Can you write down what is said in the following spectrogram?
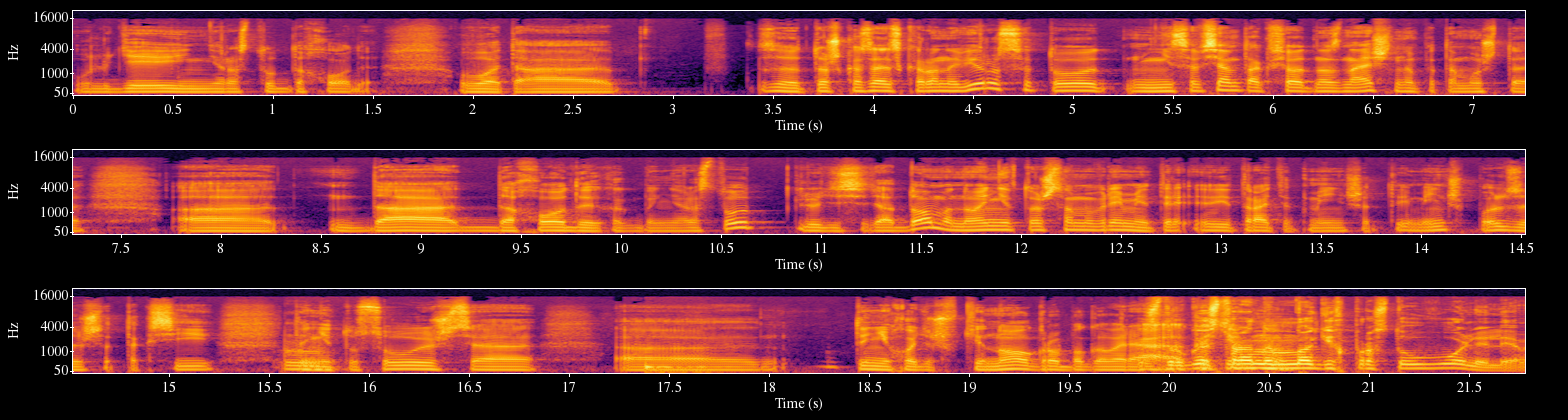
у людей не растут доходы. Вот, а то, что касается коронавируса, то не совсем так все однозначно, потому что э, да, доходы как бы не растут, люди сидят дома, но они в то же самое время и тратят меньше. Ты меньше пользуешься такси, mm. ты не тусуешься, э, ты не ходишь в кино, грубо говоря. С другой а стороны, многих просто уволили.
